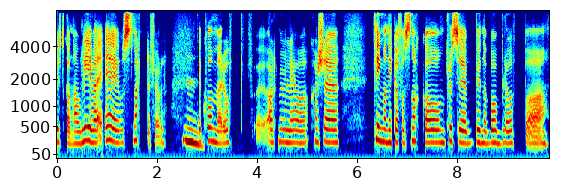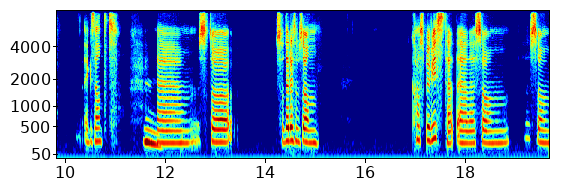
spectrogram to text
utgang av livet er jo smertefull. Mm. Det kommer opp alt mulig, og kanskje ting man ikke har fått snakka om, plutselig begynner å boble opp. Og, ikke sant? Mm. Um, så, så det er liksom sånn Hvilken bevissthet er det som, som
